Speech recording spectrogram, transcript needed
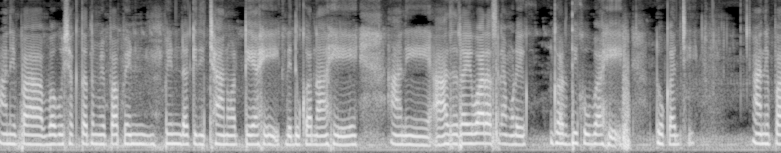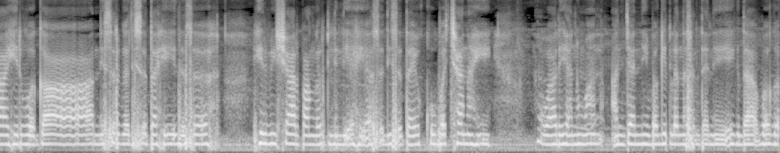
आणि पा बघू शकता तुम्ही पा पिंड पिंड किती छान वाटते आहे इकडे दुकानं आहे. आणि आज रविवार असल्यामुळे गर्दी खूप आहे लोकांची. आणि पा हिरवगार निसर्ग दिसत आहे. जसं हिरवी शार पांघरलेली आहे असं दिसत आहे. खूपच छान आहे. वारी हनुमान आणि ज्यांनी बघितलं नसेल त्यांनी एकदा बघा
